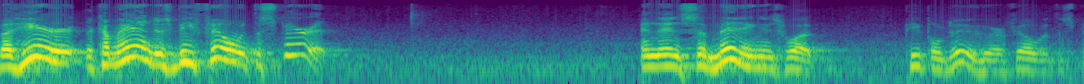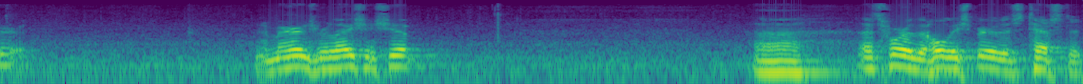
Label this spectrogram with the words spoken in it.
But here, the command is be filled with the Spirit. And then submitting is what people do who are filled with the Spirit. In a marriage relationship, uh, that's where the Holy Spirit is tested.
